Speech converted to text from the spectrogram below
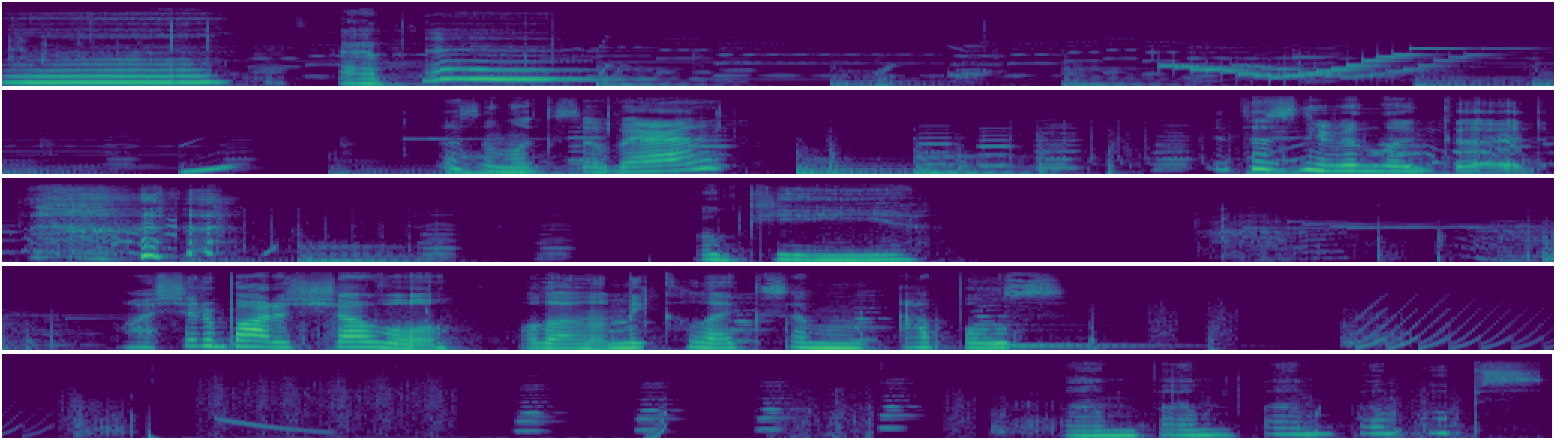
Let's grab this. Doesn't look so bad. It doesn't even look good. okay. Oh, I should have bought a shovel. Hold on, let me collect some apples. Bum bum bum bum. Oops.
